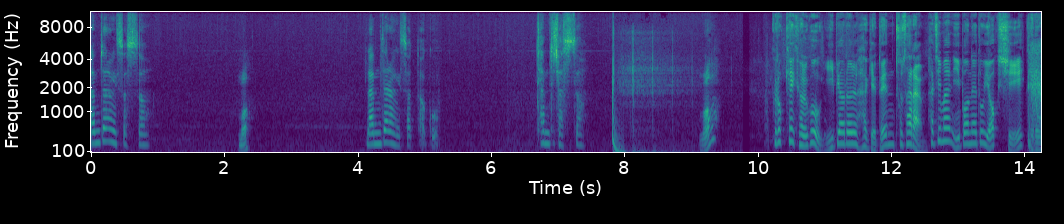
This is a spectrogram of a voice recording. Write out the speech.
남자랑 있었어. 뭐? 남자랑 있었다고. 잠도 잤어. 뭐? 그렇게 결국 이별을 하게 된 두 사람. 하지만 이번에도 역시 괴로운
